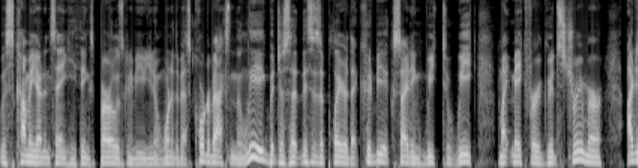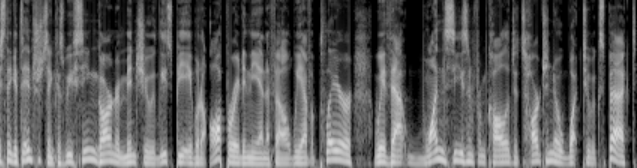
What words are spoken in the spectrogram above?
was coming out and saying he thinks Burrow is going to be, you know, one of the best quarterbacks in the league, but just that this is a player that could be exciting week to week, might make for a good streamer. I just think it's interesting because we've seen Gardner Minshew at least be able to operate in the NFL. We have a player with that one season from college. It's hard to know what to expect.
